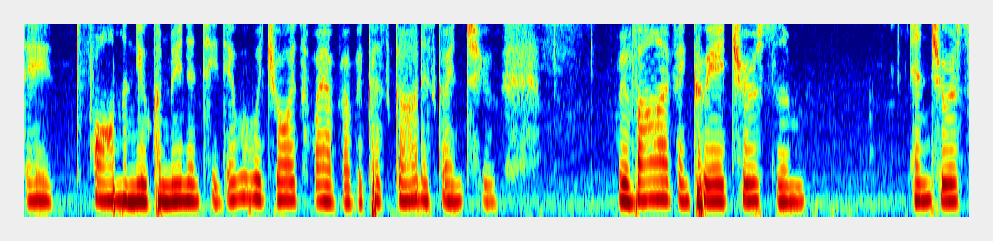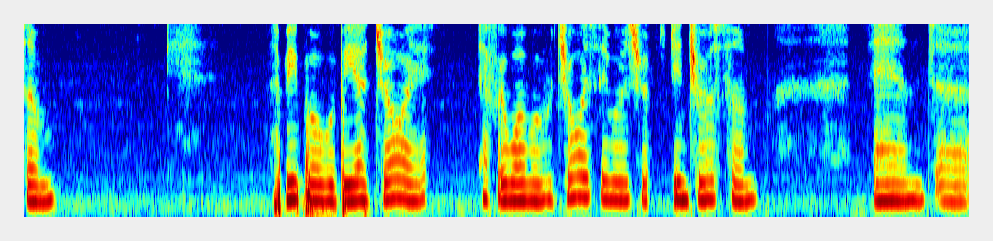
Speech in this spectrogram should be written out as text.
they form a new community, they will rejoice forever because God is going to revive and create Jerusalem. And Jerusalem, people will be a joy. Everyone will rejoice in, Jerusalem. And uh,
